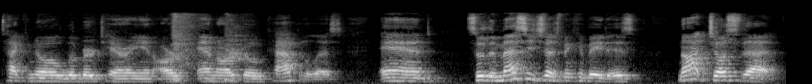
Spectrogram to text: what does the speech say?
techno libertarian, anarcho capitalist. And so the message that's been conveyed is not just that,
